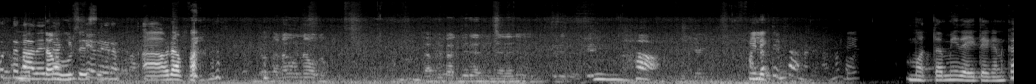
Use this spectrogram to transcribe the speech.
మొత్తం ఊసేసి అవునప్ప. మొత్తం మీద అయితే కనుక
